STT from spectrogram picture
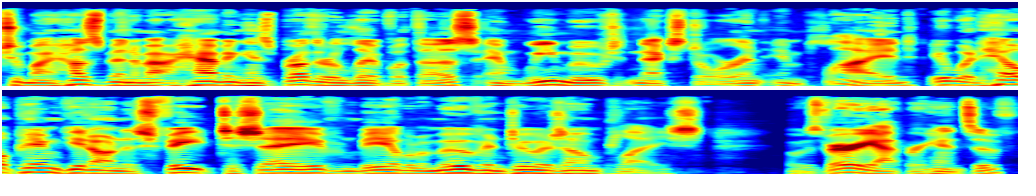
to my husband about having his brother live with us, and we moved next door and implied it would help him get on his feet to save and be able to move into his own place. I was very apprehensive.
